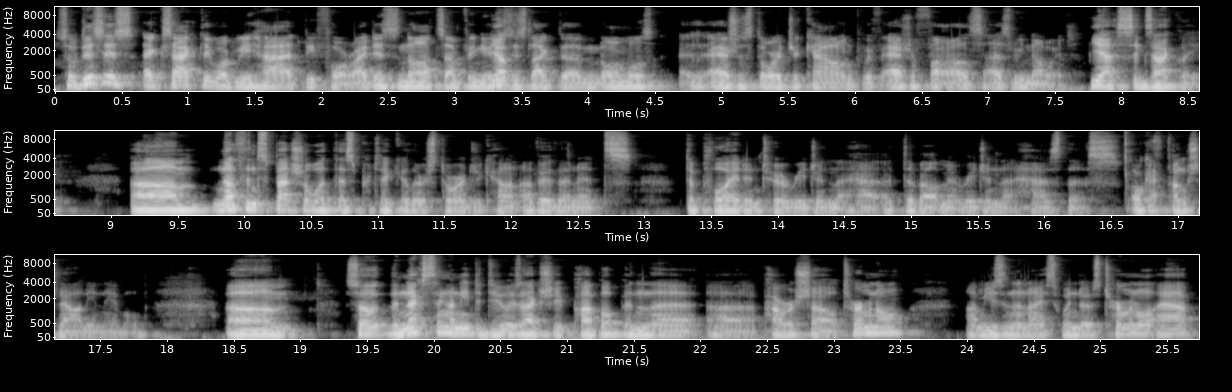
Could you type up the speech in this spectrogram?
So this is exactly what we had before, right? This is not something new. Yep. This is like the normal Azure storage account with Azure files as we know it. Yes, exactly. Um, nothing special with this particular storage account other than it's deployed into a region that ha- a development region that has this okay. functionality enabled. Um, so the next thing I need to do is actually pop open the uh, PowerShell terminal. I'm using the nice Windows Terminal app.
